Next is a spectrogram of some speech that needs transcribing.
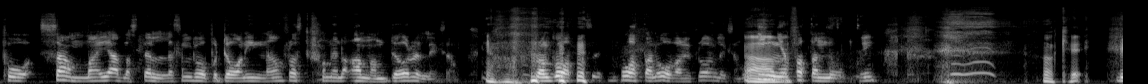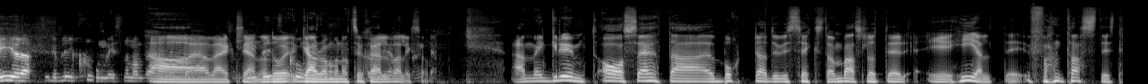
på samma jävla ställe som vi var på dagen innan fast från en annan dörr liksom. Från gat, gatan ovanifrån liksom. Och Ja, ingen men- fattar någonting. Okej. Det är ju rätt, det blir komiskt när man väl Ja, ja, verkligen. Och då garvar man åt sig själva, liksom. Ja men grymt. AZ borta, du är 16 bast. Låter eh, helt eh, fantastiskt.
